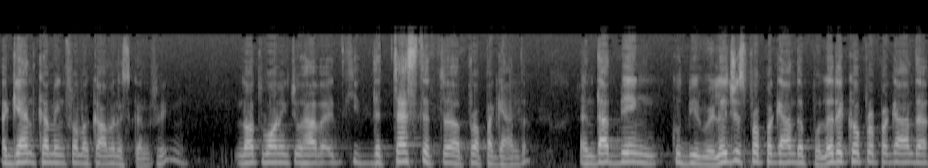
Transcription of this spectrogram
again, coming from a communist country, not wanting to have it. He detested uh, propaganda. And that being, could be religious propaganda, political propaganda,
